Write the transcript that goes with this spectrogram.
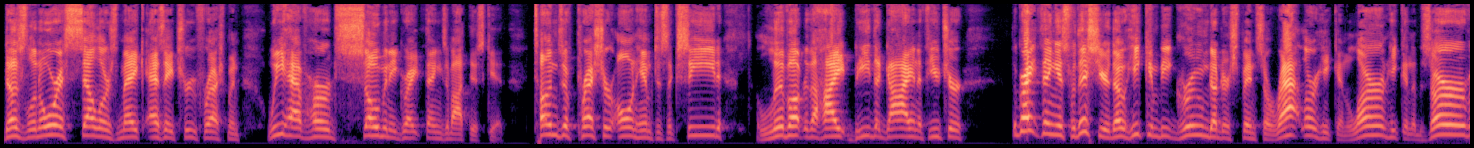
does LaNorris Sellers make as a true freshman? We have heard so many great things about this kid. Tons of pressure on him to succeed, live up to the hype, be the guy in the future. The great thing is for this year, though, he can be groomed under Spencer Rattler. He can learn, he can observe.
